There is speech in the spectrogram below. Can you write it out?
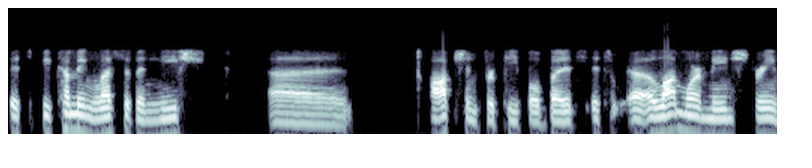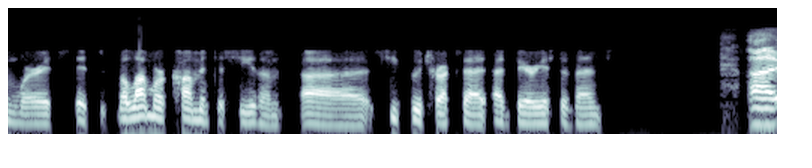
it's becoming less of a niche uh, option for people, but it's it's a lot more mainstream where it's it's a lot more common to see them uh, see food trucks at, at various events. Uh,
